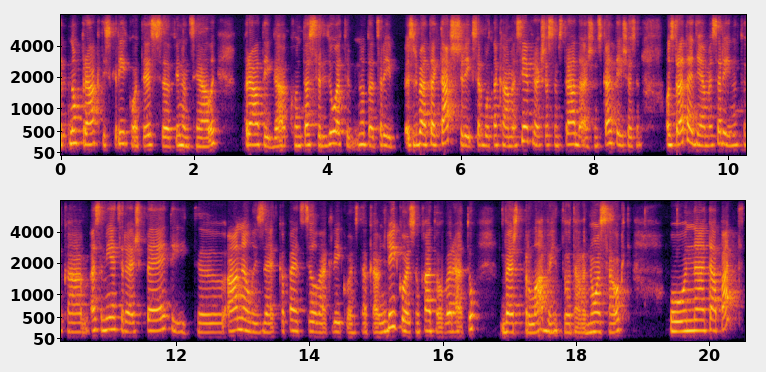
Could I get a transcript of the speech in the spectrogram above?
bet nu, praktiski rīkoties eh, finansiāli prātīgāk. Un tas ir ļoti, nu, arī, es gribētu teikt, atšķirīgs varbūt nekā mēs iepriekš esam strādājuši un skatījušies. Un, un stratēģijā mēs arī nu, kā, esam iecerējuši pētīt, eh, analizēt, kāpēc cilvēki rīkojas tā, kā viņi rīkojas un kā to varētu vērst par labu, ja to tā var nosaukt. Un eh, tāpat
